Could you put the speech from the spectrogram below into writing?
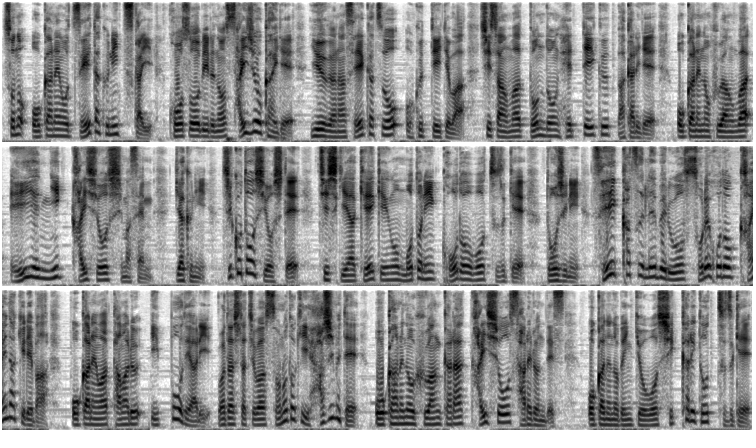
そのお金を贅沢に使い、高層ビルの最上階で優雅な生活を送っていては、資産はどんどん減っていくばかりで、お金の不安は永遠に解消しません。逆に、自己投資をして、知識や経験をもとに行動を続け、同時に生活レベルをそれほど変えなければ、お金は貯まる一方であり、私たちはその時初めてお金の不安から解消されるんです。お金の勉強をしっかりと続け、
